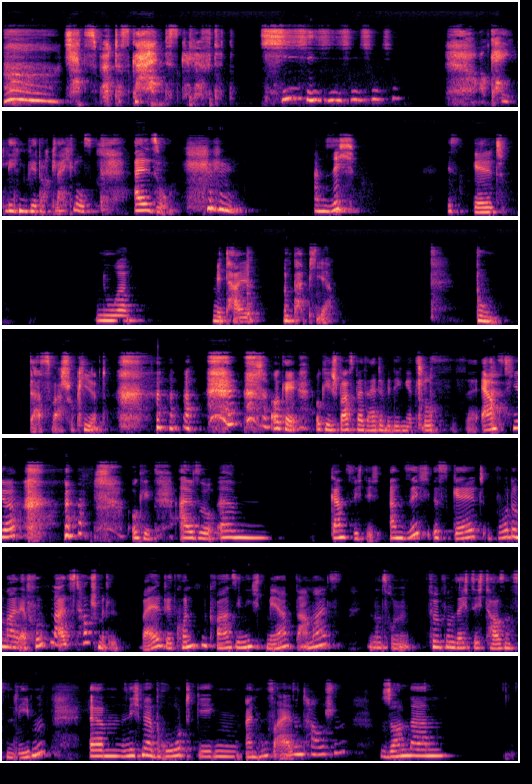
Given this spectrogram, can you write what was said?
jetzt wird das Geheimnis gelüftet. okay, legen wir doch gleich los. Also, an sich Geld nur Metall und Papier. Boom, das war schockierend. okay, okay, Spaß beiseite, wir legen jetzt los. Äh, ernst hier. okay, also ähm, ganz wichtig. An sich ist Geld, wurde mal erfunden als Tauschmittel, weil wir konnten quasi nicht mehr damals in unserem 65.000. Leben ähm, nicht mehr Brot gegen ein Hufeisen tauschen, sondern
